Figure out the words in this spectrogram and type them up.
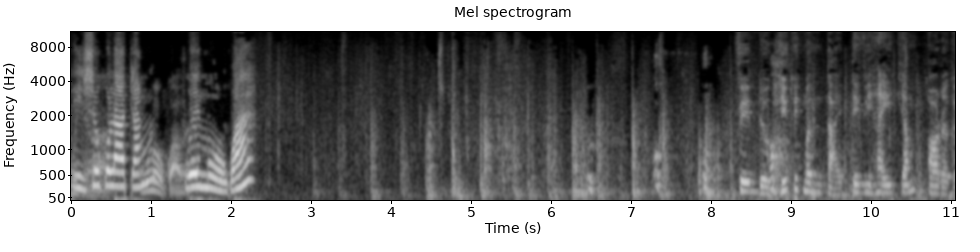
Thì sô-cô-la trắng, quê mùa quá. Phim được chiếu thuyết minh tại tvhay.org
